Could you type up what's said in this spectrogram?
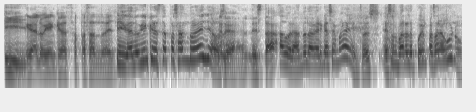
Y, Y vea lo bien que le está pasando a ella. y vea lo bien que le está pasando ella. O sea, le está adorando la verga a ese mae. Entonces, esas varas le pueden pasar a uno.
